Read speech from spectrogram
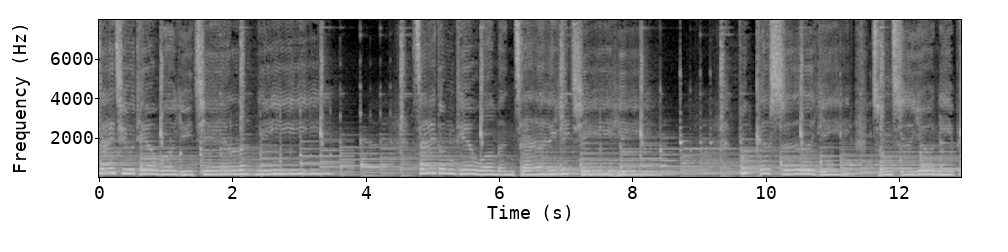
在秋天我遇见了你，在冬天我们在一起，不可思议，从此有你陪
